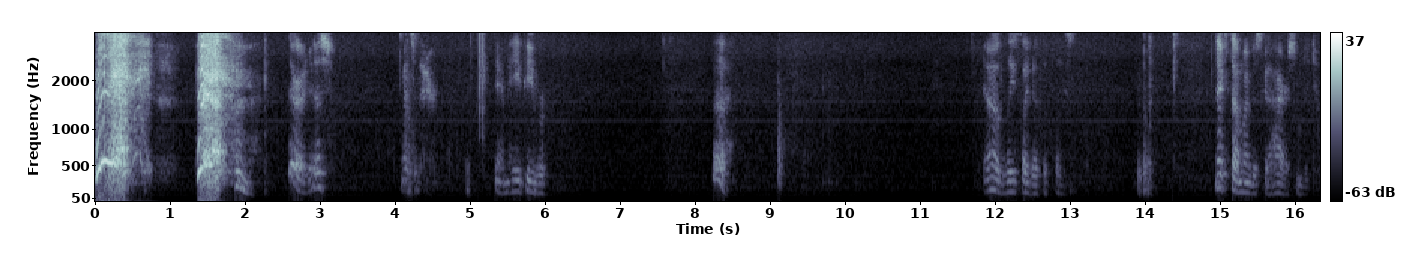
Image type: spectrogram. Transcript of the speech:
there it is. That's better. Damn hay fever. Yeah, at least I got the place. Next time I'm just going to hire somebody to do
